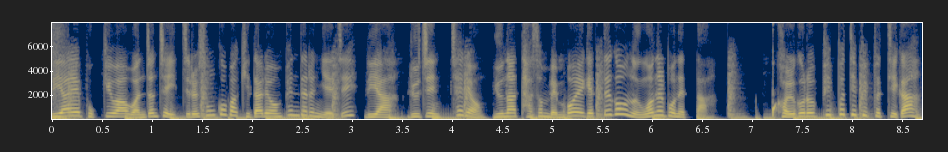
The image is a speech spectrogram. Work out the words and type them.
리아의 복귀와 완전체 있지를 손꼽아 기다려온 팬들은 예지, 리아, 류진, 채령, 유나 다섯 멤버에게 뜨거운 응원을 보냈다. 걸그룹 피프티피프티가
